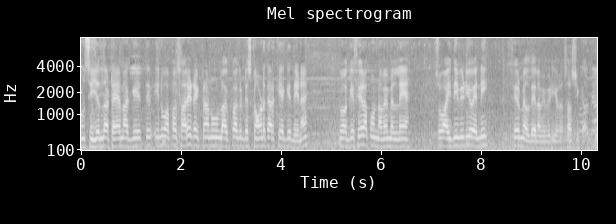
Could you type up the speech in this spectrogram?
ਹੁਣ ਸੀਜ਼ਨ ਦਾ ਟਾਈਮ ਅੱਗੇ ਤੇ ਇਹਨੂੰ ਆਪਾਂ ਸਾਰੇ ਟਰੈਕਟਰਾਂ ਨੂੰ ਲਗਭਗ ਡਿਸਕਾਊਂਟ ਕਰਕੇ ਅੱਗੇ ਦੇਣਾ ਹੈ। ਕਿਉਂ ਅੱਗੇ ਫਿਰ ਆਪਾਂ ਨੂੰ ਨਵੇਂ ਮਿਲਨੇ ਆ। ਸੋ ਅੱਜ ਦੀ ਵੀਡੀਓ ਇੰਨੀ, ਫਿਰ ਮਿਲਦੇ ਆ ਨਵੀਂ ਵੀਡੀਓ ਨਾਲ। ਸਤਿ ਸ਼੍ਰੀ ਅਕਾਲ।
